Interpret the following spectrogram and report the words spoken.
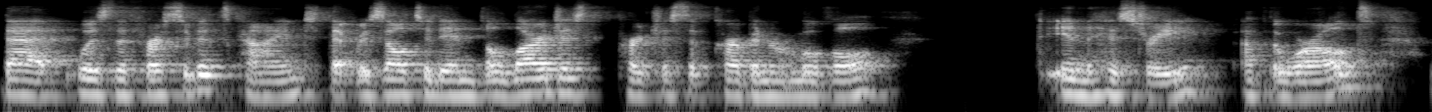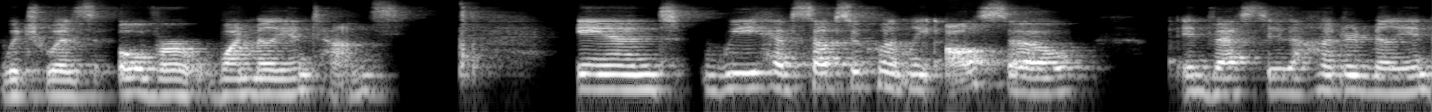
that was the first of its kind that resulted in the largest purchase of carbon removal in the history of the world, which was over 1 million tons. And we have subsequently also invested $100 million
